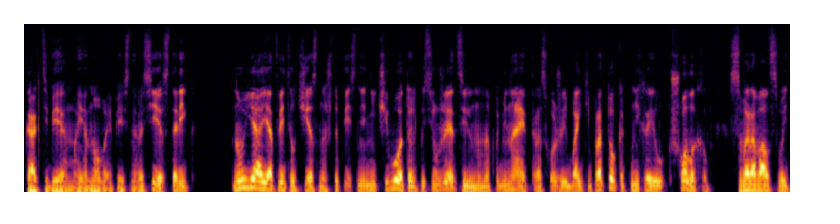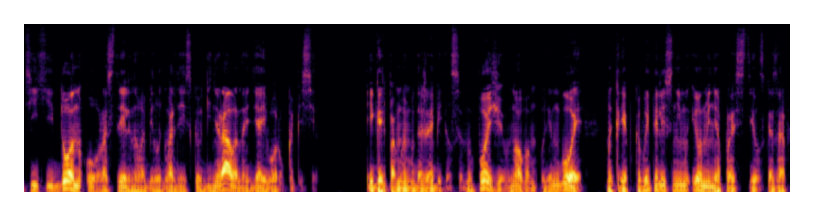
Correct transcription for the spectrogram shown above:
«Как тебе моя новая песня «Россия, старик»?» Ну, я и ответил честно, что песня ничего, только сюжет сильно напоминает расхожие байки про то, как Михаил Шолохов своровал свой тихий дон у расстрелянного белогвардейского генерала, найдя его рукописи. Игорь, по-моему, даже обиделся, но позже, в новом Уренгое, мы крепко выпили с ним, и он меня простил, сказав,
